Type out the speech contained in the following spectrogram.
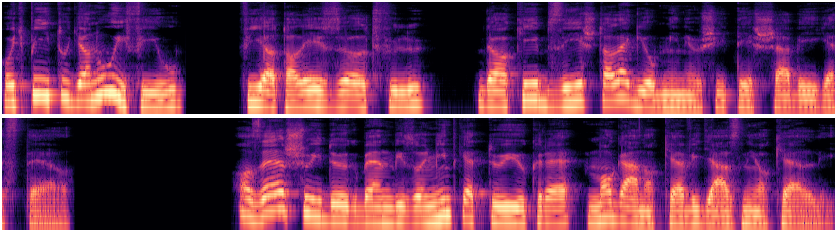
hogy Pete ugyan új fiú, fiatal és zöldfülű, de a képzést a legjobb minősítéssel végezte el. Az első időkben bizony mindkettőjükre magának kell vigyáznia Kelly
